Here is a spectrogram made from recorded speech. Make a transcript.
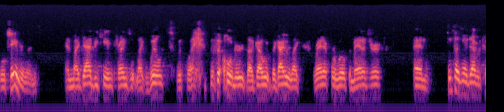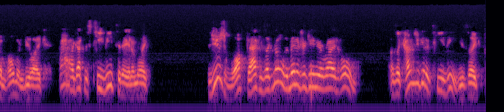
Wilt Chamberlain and my dad became friends with like Wilt, with like the owner, the guy, who, the guy who like ran it for Wilt, the manager. And sometimes my dad would come home and be like, "Ah, I got this TV today," and I'm like, "Did you just walk back?" He's like, "No, the manager gave me a ride home." I was like, "How did you get a TV?" He's like,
